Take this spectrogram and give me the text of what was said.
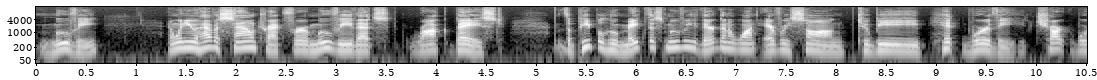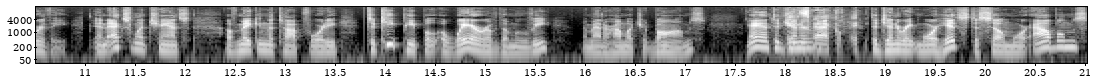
movie, and when you have a soundtrack for a movie that's rock based, the people who make this movie, they're going to want every song to be hit worthy, chart worthy. An excellent chance of making the top 40 to keep people aware of the movie, no matter how much it bombs, and to, gener- Exactly. to generate more hits, to sell more albums,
